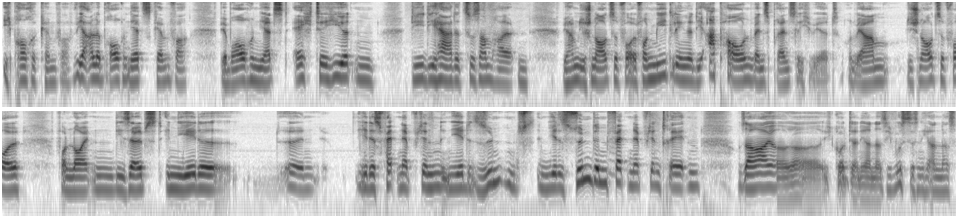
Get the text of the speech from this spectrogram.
ich brauche Kämpfer. Wir alle brauchen jetzt Kämpfer. Wir brauchen jetzt echte Hirten, die die Herde zusammenhalten. Wir haben die Schnauze voll von Mietlinge, die abhauen, wenn es brenzlig wird. Und wir haben die Schnauze voll von Leuten, die selbst in jede äh, in jedes Fettnäpfchen, in jedes, Sünden, in jedes Sündenfettnäpfchen treten und sagen, ah, ich konnte ja nicht anders, ich wusste es nicht anders.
